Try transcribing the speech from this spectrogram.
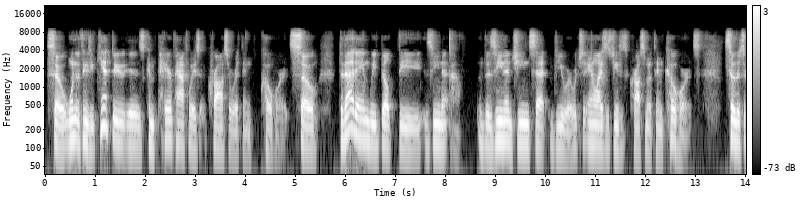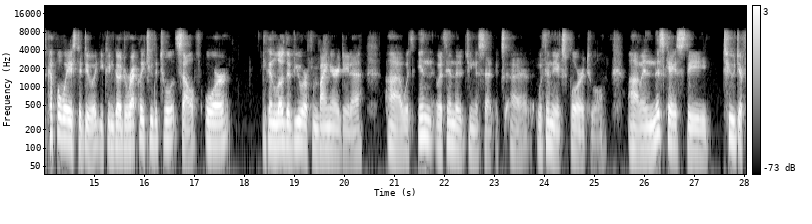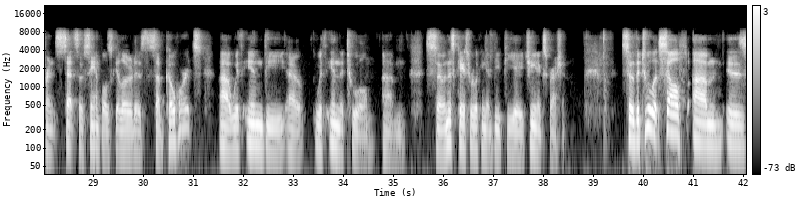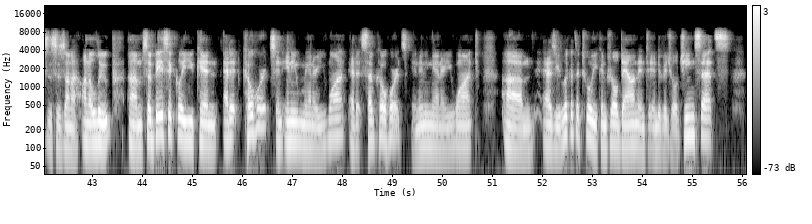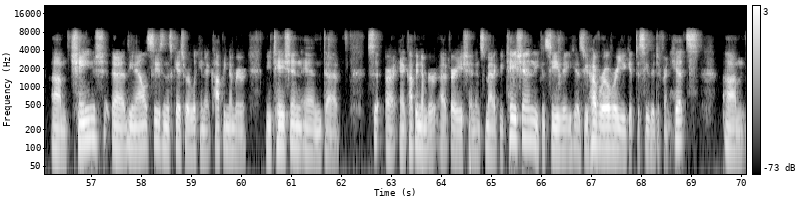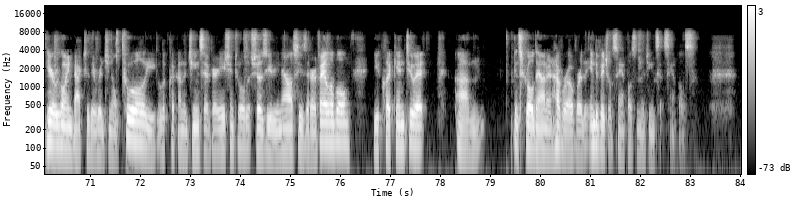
So one of the things you can't do is compare pathways across or within cohorts. So to that aim, we built the Xena, oh, the Xena gene set viewer, which analyzes genes across and within cohorts. So there's a couple ways to do it. You can go directly to the tool itself, or you can load the viewer from binary data uh, within within the GeneSet uh, within the Explorer tool. Um, and in this case, the two different sets of samples get loaded as subcohorts uh, within the uh, within the tool. Um, so in this case, we're looking at BPA gene expression. So the tool itself um, is, this is on a, on a loop. Um, so basically you can edit cohorts in any manner you want, edit subcohorts in any manner you want. Um, as you look at the tool, you can drill down into individual gene sets, um, change uh, the analyses. In this case, we're looking at copy number mutation and uh, so, or, and copy number uh, variation and somatic mutation. You can see that as you hover over, you get to see the different hits. Um, here we're going back to the original tool. You look, click on the gene set variation tool that shows you the analyses that are available. You click into it. Um, you can scroll down and hover over the individual samples and the gene set samples.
